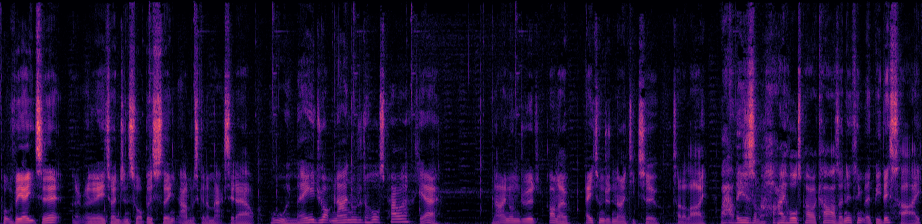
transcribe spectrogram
Put V8s in it. I Don't really need to engine swap this thing. I'm just going to max it out. Ooh, it may drop 900 horsepower. Yeah, 900, oh no, 892. Tell a lie. Wow, these are some high horsepower cars. I didn't think they'd be this high.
